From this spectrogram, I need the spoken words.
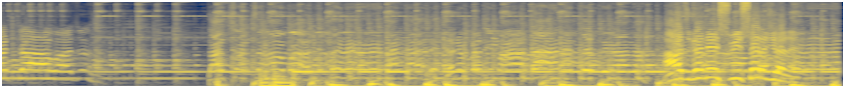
आवाज. ताशाचा गणपती आज गणेश विसर्जन आहे.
